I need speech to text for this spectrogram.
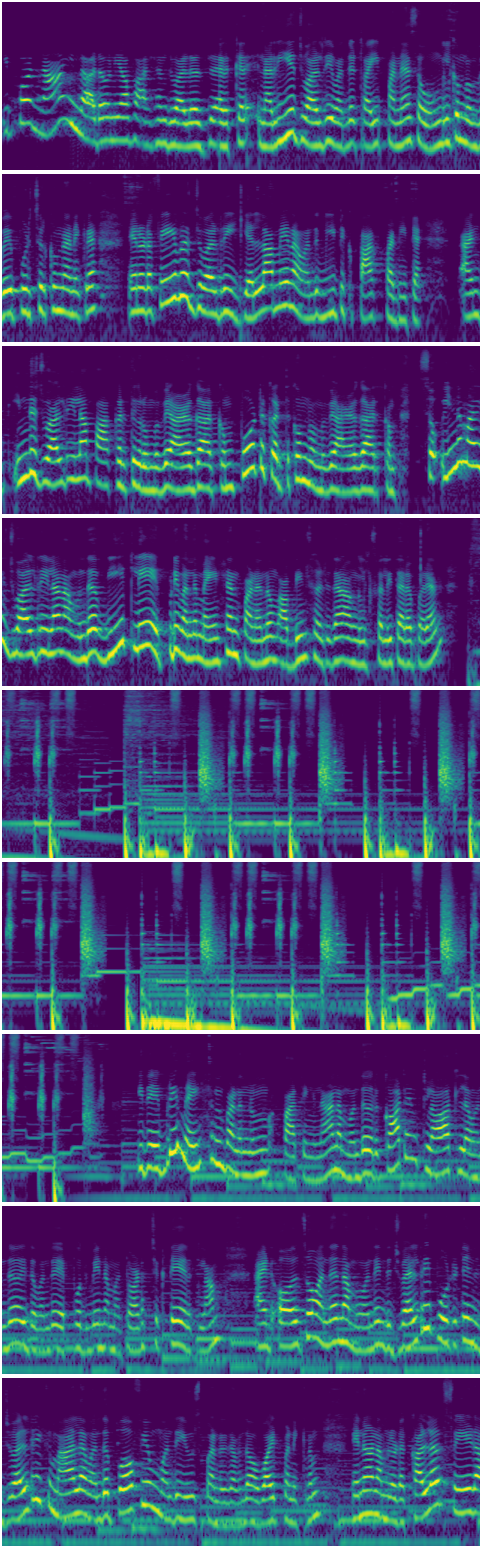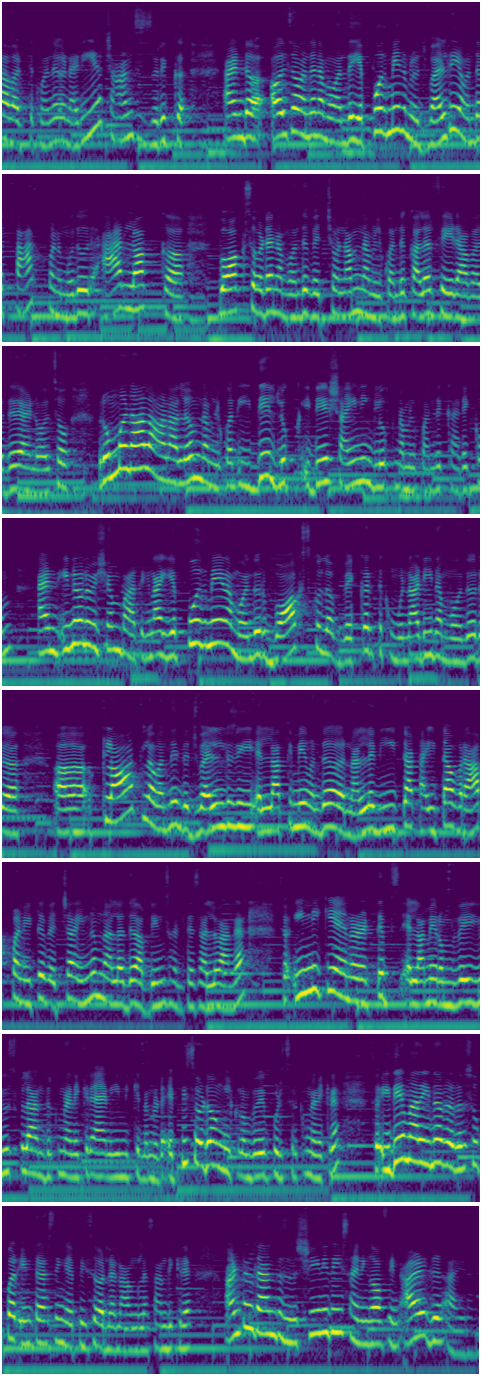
இப்போ நான் இந்த அடோனியா ஃபேஷன் ஜுவல்லர்ஸில் இருக்கிற நிறைய ஜுவல்லரி வந்து ட்ரை பண்ணேன். ஸோ உங்களுக்கும் ரொம்பவே பிடிச்சிருக்கும்னு நினைக்கிறேன். என்னோட ஃபேவரட் ஜுவல்லரி எல்லாமே நான் வந்து வீட்டுக்கு பேக் பண்ணிட்டேன். அண்ட் இந்த ஜுவல்லரிலாம் பார்க்கறதுக்கு ரொம்பவே அழகாக இருக்கும். போட்டுக்கிறதுக்கும் ரொம்பவே அழகாக இருக்கும். ஸோ இந்த மாதிரி ஜுவல்லரிலாம் நான் வந்து வீட்டிலே எப்படி வந்து மெயின்டைன் பண்ணணும் அப்படின்னு சொல்லிட்டு தான் நான் உங்களுக்கு சொல்லி இதை எப்படி மெயின்டைன் பண்ணணும் பார்த்தீங்கன்னா நம்ம வந்து ஒரு காட்டன் கிளாத்தில் வந்து இதை வந்து எப்போதுமே நம்ம தொடச்சிக்கிட்டே இருக்கலாம். அண்ட் ஆல்சோ வந்து நம்ம வந்து இந்த ஜுவல்லரி போட்டுட்டு இந்த ஜுவல்லரிக்கு மேலே வந்து பர்ஃப்யூம் வந்து யூஸ் பண்ணுறதை வந்து அவாய்ட் பண்ணிக்கணும். ஏன்னா நம்மளோட கலர் ஃபேட் ஆகிறதுக்கு வந்து நிறைய சான்சஸ் இருக்குது அண்ட் ஆல்சோ வந்து நம்ம வந்து எப்போதுமே நம்மளோட ஜுவல்லரியை வந்து பேக் பண்ணும்போது ஒரு ஏர்லாக் பாக்ஸோட uh, நம்ம வந்து வச்சோம்னா நம்மளுக்கு வந்து கலர் ஃபேட் ஆகாது. அண்ட் ஆல்சோ ரொம்ப நாள் ஆனாலும் நம்மளுக்கு வந்து இதே லுக் இதே ஷைனிங் லுக் நம்மளுக்கு வந்து கிடைக்கும். அண்ட் இன்னொரு விஷயம் பார்த்தீங்கன்னா எப்போதுமே நம்ம வந்து ஒரு பாக்ஸ்குள்ளே வைக்கிறதுக்கு முன்னாடி நம்ம வந்து ஒரு கிளாத்தில் வந்து இந்த ஜுவல்லரி எல்லாத்தையுமே வந்து நல்ல நீட்டாக டைட்டாக ரேப் பண்ணிவிட்டு வச்சா இன்னும் நல்லது அப்படின்னு சொல்லிட்டு சொல்லுவாங்க. ஸோ இன்றைக்கி என்னோடய டிப்ஸ் எல்லாமே ரொம்பவே யூஸ்ஃபுல்லாக இருந்திருக்கும்னு நினைக்கிறேன். அண்ட் இன்றைக்கி நம்மளோட எபிசோடும் உங்களுக்கு ரொம்பவே பிடிச்சிருக்குன்னு நினைக்கிறேன். ஸோ இதே மாதிரி இன்னொரு ஒரு சூப்பர் இன்ட்ரெஸ்டிங் எபிசோடில் நான் உங்களை சந்திக்கிறேன். Until then this Srinidhi signing off in Azhagu Aayiram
